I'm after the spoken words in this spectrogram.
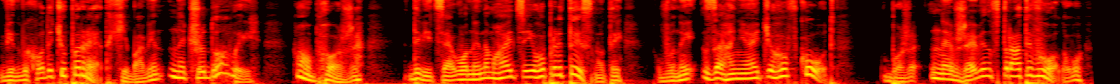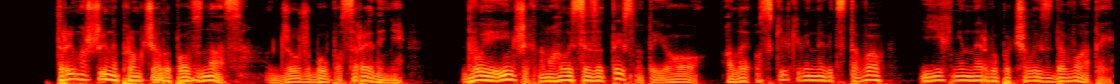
Він виходить уперед, хіба він не чудовий? О Боже. Дивіться, вони намагаються його притиснути, вони заганяють його в кут. Боже, невже він втратив голову? Три машини промчали повз нас. Джордж був посередині. Двоє інших намагалися затиснути його, але оскільки він не відставав, їхні нерви почали здавати.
